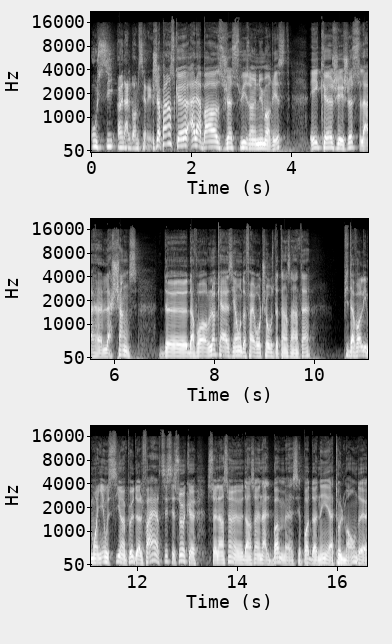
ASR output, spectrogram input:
aussi un album sérieux. Je pense que à la base, je suis un humoriste et que j'ai juste la, la chance de d'avoir l'occasion de faire autre chose de temps en temps. Puis d'avoir les moyens aussi un peu de le faire. Tu sais, c'est sûr que se lancer dans un album, euh, c'est pas donné à tout le monde. Euh,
